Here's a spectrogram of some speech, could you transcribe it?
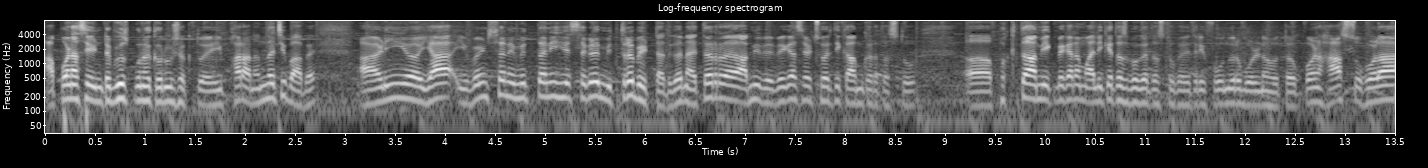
आपण असे इंटरव्ह्यूज पुन्हा करू शकतो ही फार आनंदाची बाब आहे. आणि या इव्हेंट्सच्या निमित्ताने हे सगळे मित्र भेटतात गं. नाहीतर आम्ही वेगवेगळ्या सेट्सवरती काम करत असतो. फक्त आम्ही एकमेकांना मालिकेतच बघत असतो कधीतरी फोनवर बोलणं होतं. पण हा सोहळा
